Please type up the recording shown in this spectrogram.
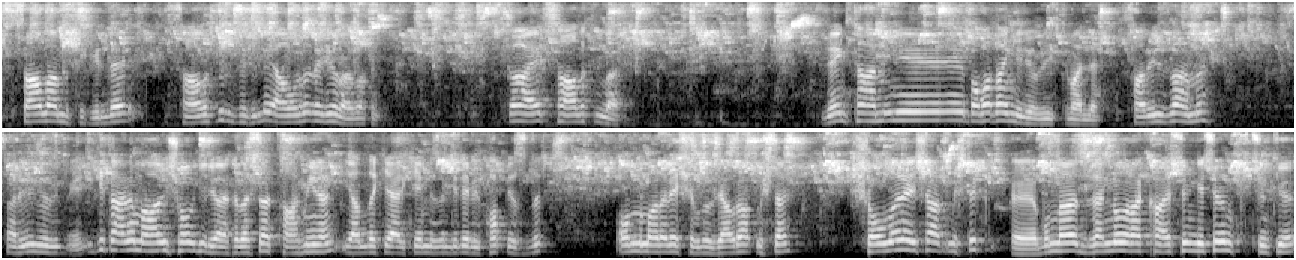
Sağlam bir şekilde sağlıklı bir şekilde yavruda veriyorlar bakın. Gayet sağlıklılar. Renk tahmini babadan geliyor büyük ihtimalle. Sarı yüz var mı? Sarı yüz gözükmüyor. İki tane mavi şov geliyor arkadaşlar. Tahminen yandaki erkeğimizin birebir kopyasıdır. 10 numara 5 yıldız yavru atmışlar. Şovlara eşe atmıştık. Ee, bunlara düzenli olarak kalsiyum geçiyorum. Çünkü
